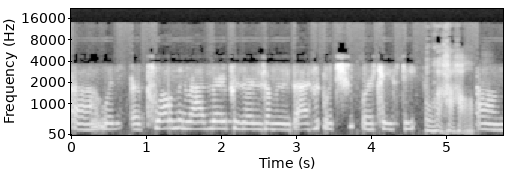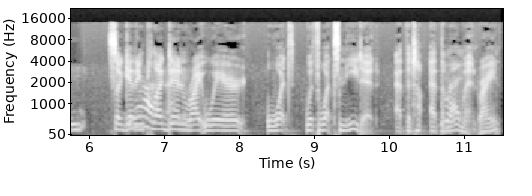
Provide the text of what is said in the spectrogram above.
uh, with or plum and raspberry preserves something like that, which were tasty. Wow. Um, so getting yeah, plugged in and- right where what with what's needed at the to- at the Right. moment, right?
